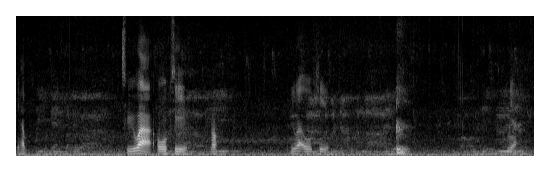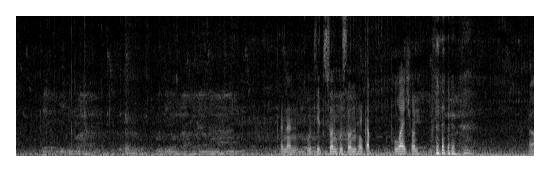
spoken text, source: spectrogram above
นี่ครับถือว่าโอเคเนาะถือว่าโอเค เนี่ย เพราะ นั้นอุทิศส่วนกุศลให้กับผู้ผู้ไว้ชน เอา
